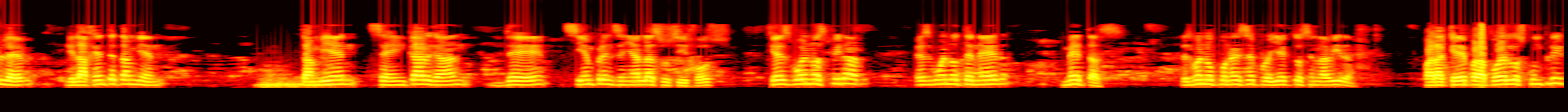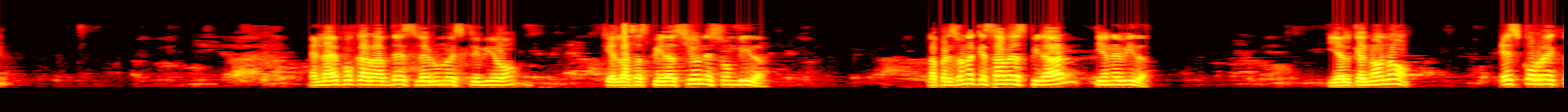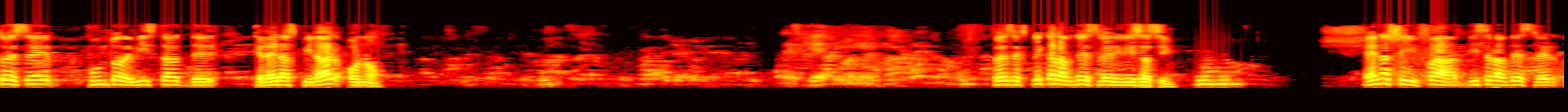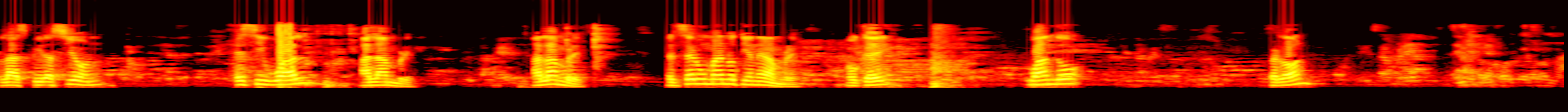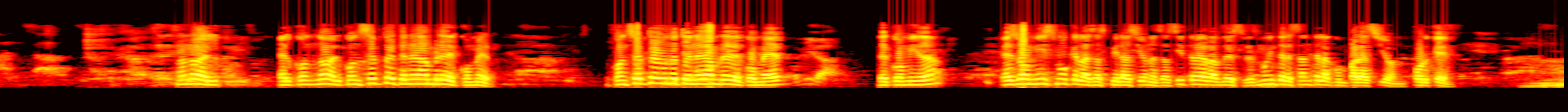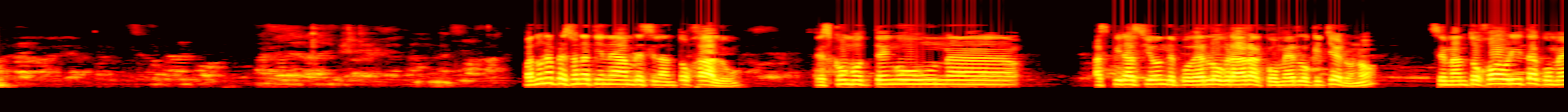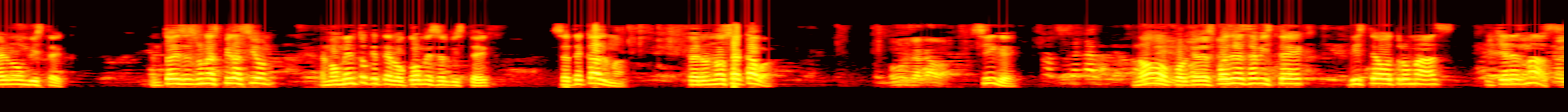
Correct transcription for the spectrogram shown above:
Lev, y la gente también, también se encargan de siempre enseñarle a sus hijos que es bueno aspirar, es bueno tener metas, es bueno ponerse proyectos en la vida. ¿Para qué? Para poderlos cumplir. En la época de Dessler uno escribió que las aspiraciones son vida. La persona que sabe aspirar tiene vida. Y el que no, no. ¿Es correcto ese punto de vista de querer aspirar o no? Entonces explica Rav Dessler y dice así. En Asheifa, dice Rav Dessler, la aspiración es igual al hambre. Al hambre. El ser humano tiene hambre. ¿Ok? Cuando... ¿Perdón? No, no, el, el, no, el concepto de tener hambre de comer. El concepto de uno tener hambre de comer, de comida, es lo mismo que las aspiraciones. Así trae Rabdestre. Es muy interesante la comparación. ¿Por qué? Cuando una persona tiene hambre, se le antoja algo, es como tengo una aspiración de poder lograr a comer lo que quiero, ¿no? Se me antojó ahorita comerme un bistec. Entonces es una aspiración. El momento que te lo comes el bistec, se te calma, pero no se acaba. ¿Cómo se acaba? Sigue. No, porque después de ese bistec, viste otro más y quieres más.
